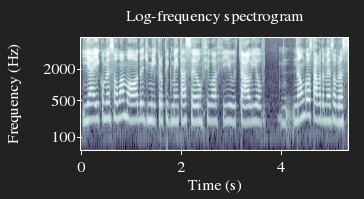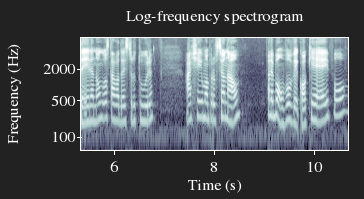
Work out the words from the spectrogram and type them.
E aí começou uma moda de micropigmentação, fio a fio e tal. E eu não gostava da minha sobrancelha, não gostava da estrutura. Achei uma profissional. Falei, bom, vou ver qual que é e vou,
